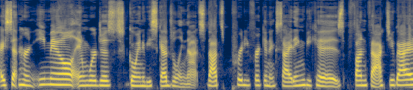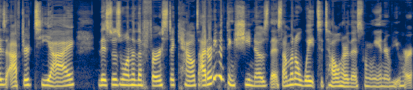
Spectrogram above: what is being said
I sent her an email and we're just going to be scheduling that. So that's pretty freaking exciting because, fun fact, you guys, after TI, this was one of the first accounts. I don't even think she knows this. I'm going to wait to tell her this when we interview her.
